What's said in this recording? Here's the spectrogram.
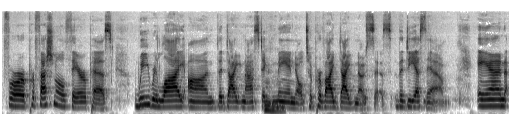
for professional therapists, we rely on the diagnostic mm-hmm. manual to provide diagnosis, the DSM. And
